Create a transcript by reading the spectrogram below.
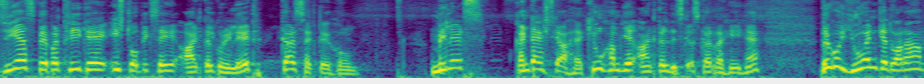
जीएस पेपर थ्री के इस टॉपिक से आर्टिकल रिलेट कर सकते हो। मिलेट्स कंटेक्स्ट क्या है? क्यों हम ये आर्टिकल डिस्कस कर रहे हैं? देखो यूएन के द्वारा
